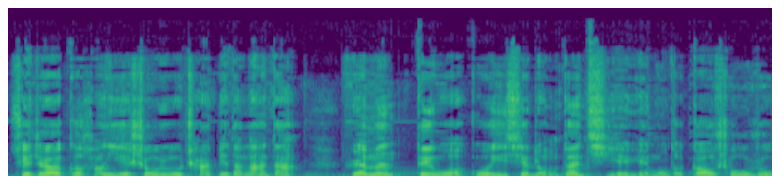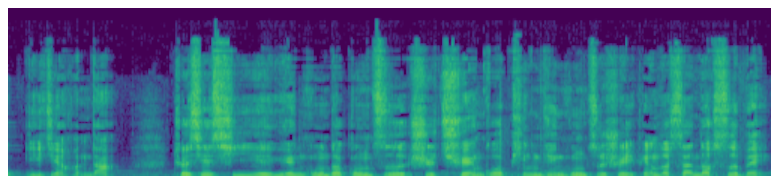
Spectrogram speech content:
随着各行业收入差别的拉大，人们对我国一些垄断企业员工的高收入意见很大。这些企业员工的工资是全国平均工资水平的三到四倍。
